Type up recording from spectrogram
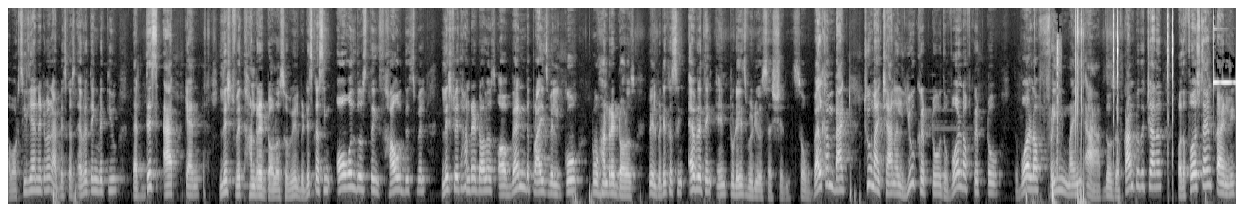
About Celia Network, I've discussed everything with you that this app can list with $100. So we will be discussing all those things, how this will list with $100 or when the price will go to $100 we'll be discussing everything in today's video session. So, welcome back to my channel, U Crypto, the world of crypto, the world of free mining app. Those who have come to the channel for the first time, kindly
